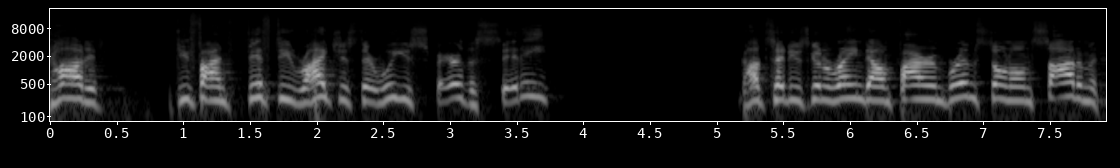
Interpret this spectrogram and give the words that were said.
God, if, if you find 50 righteous there, will you spare the city? God said he was going to rain down fire and brimstone on Sodom. And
